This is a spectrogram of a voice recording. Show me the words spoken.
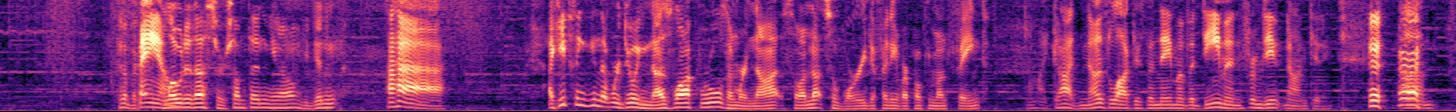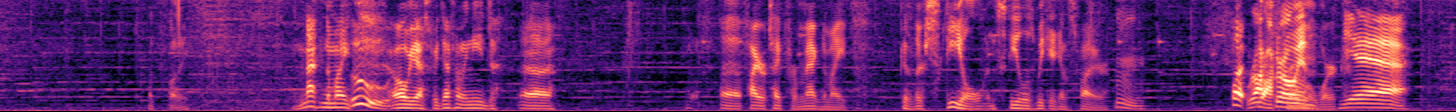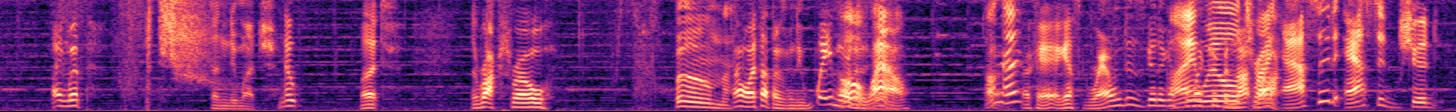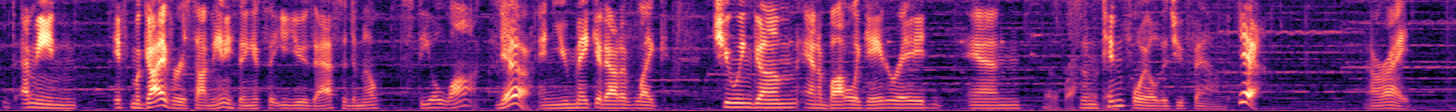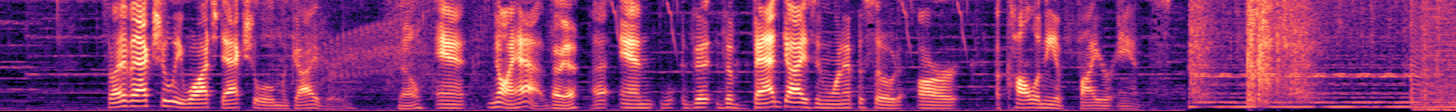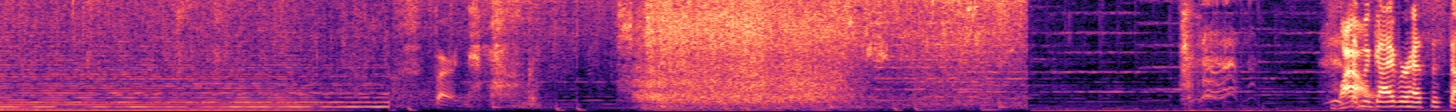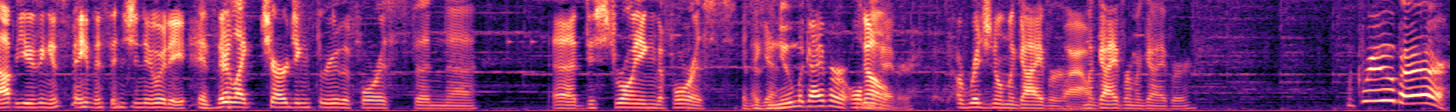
Could have Bam. exploded us or something. You know, you didn't. Haha. I keep thinking that we're doing Nuzlocke rules, and we're not. So I'm not so worried if any of our Pokemon faint. Oh my God, Nuzlocke is the name of a demon from De- No, I'm kidding. um, That's funny. Magnemite. Ooh. Oh yes, we definitely need uh, uh, fire type for Magnemites because they're steel, and steel is weak against fire. Hmm. But Hmm. rock, throw will work. Yeah. Vine whip doesn't do much, Nope. but the rock throw. Boom. Oh, I thought that was gonna do way more. Oh than wow. Okay. Okay, I guess ground is good against I electric, but will not try rock. acid. Acid should. I mean, if MacGyver has taught me anything, it's that you use acid to melt steel locks. Yeah. And you make it out of like chewing gum and a bottle of Gatorade and That is rock some tinfoil that you found. Yeah. All right. So I've actually watched actual MacGyver. No. And no, I have. Oh, yeah? Uh, and the the bad guys in one episode are a colony of fire ants. Wow. that MacGyver has to stop using his famous ingenuity. Is They're this- like charging through the forests and uh, uh, destroying the forests. Is this new MacGyver or old No. MacGyver? original MacGyver? Wow. MacGyver, MacGyver. Gruber.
